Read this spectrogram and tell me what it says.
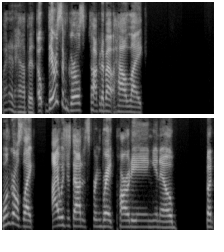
what had happened? Oh, there were some girls talking about how like one girl's like, I was just out at spring break partying, you know, but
